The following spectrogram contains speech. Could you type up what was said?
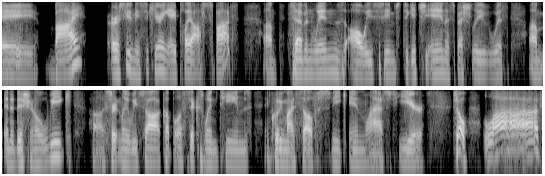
a bye, or excuse me, securing a playoff spot. Um, seven wins always seems to get you in, especially with um, an additional week. Uh, certainly, we saw a couple of six win teams, including myself, sneak in last year. So, lots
